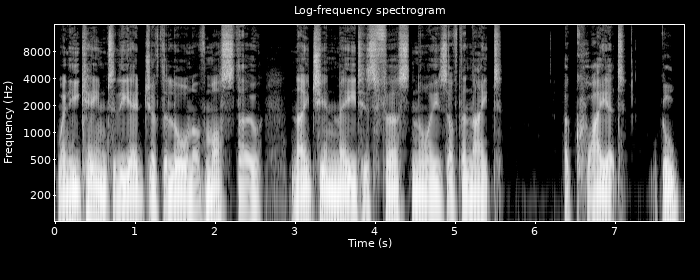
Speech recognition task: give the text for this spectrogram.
When he came to the edge of the lawn of moss, though, Naichen made his first noise of the night. A quiet gulp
